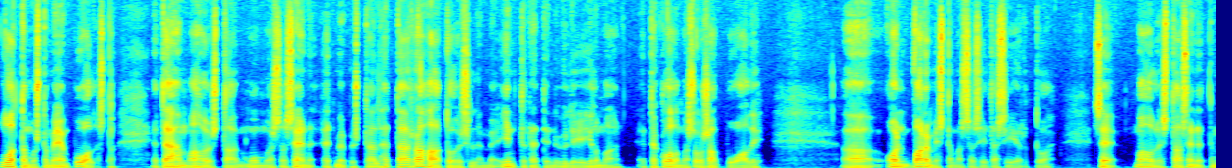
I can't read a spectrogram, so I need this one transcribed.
luottamusta meidän puolesta. Ja tähän mahdollistaa muun muassa sen, että me pystytään lähettämään rahaa toisillemme internetin yli ilman, että kolmas osapuoli on varmistamassa sitä siirtoa. Se mahdollistaa sen, että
